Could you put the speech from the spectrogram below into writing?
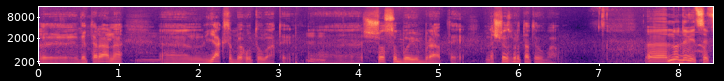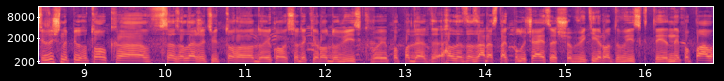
е, ветерана Е, Як себе готувати? Е, Що з собою брати? На що звертати увагу? Е, Ну, дивіться, фізична підготовка все залежить від того, до якого все-таки роду військ ви попадете. Але це зараз так виходить, щоб в який род військ ти не попав,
